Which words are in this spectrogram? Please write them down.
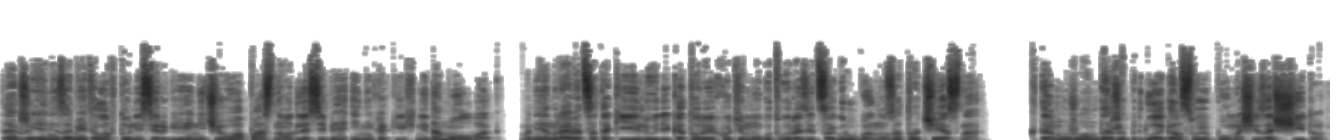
Также я не заметила в тоне Сергея ничего опасного для себя и никаких недомолвок. Мне нравятся такие люди, которые хоть и могут выразиться грубо, но зато честно. К тому же он даже предлагал свою помощь и защиту.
